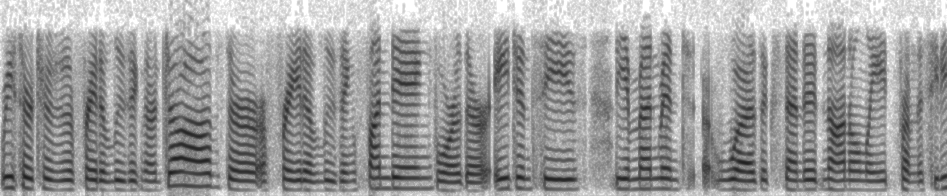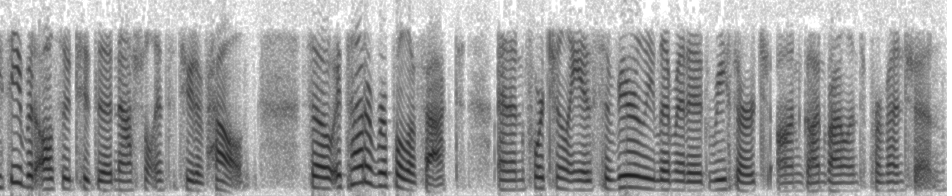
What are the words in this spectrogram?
Researchers are afraid of losing their jobs. They're afraid of losing funding for their agencies. The amendment was extended not only from the CDC, but also to the National Institute of Health. So it's had a ripple effect and unfortunately is severely limited research on gun violence prevention.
